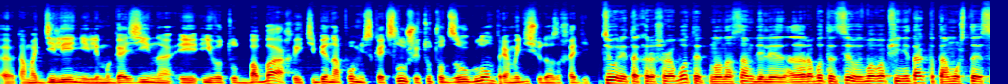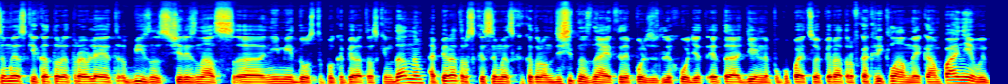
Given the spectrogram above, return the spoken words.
э, там отделения или магазина, и, и вот тут бабах, и тебе напомнить, сказать, слушай, тут вот за углом, прям иди сюда, заходи. Теория так хорошо работает, но на самом деле э, работает вообще не так, потому что смс, которые отправляет бизнес через нас, э, не имеют доступа к операторским данным. Операторская смс, которую он действительно знает, когда пользователь ходит, это отдельно покупается у операторов как рекламная кампания. Вы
